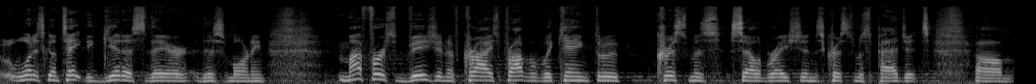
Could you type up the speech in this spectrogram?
what it's going to take to get us there this morning. My first vision of Christ probably came through Christmas celebrations, Christmas pageants, um,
